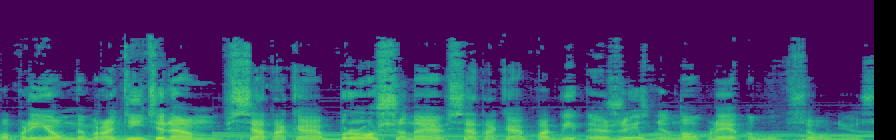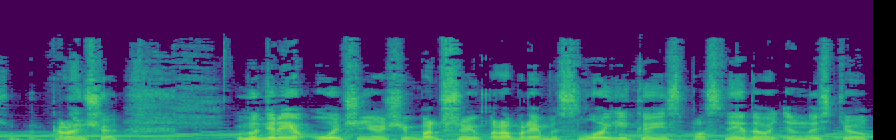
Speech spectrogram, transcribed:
по приемным родителям, вся такая брошенная, вся такая побитая жизнью, но при этом вот все у нее супер. Короче, в игре очень-очень большие проблемы с логикой, с последовательностью,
